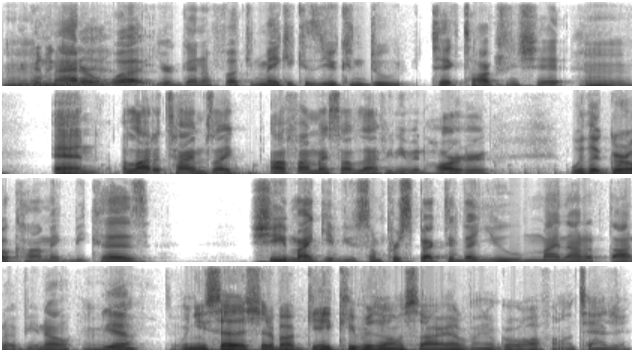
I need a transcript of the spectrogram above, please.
no matter what, you're gonna fucking make it because you can do TikToks and shit. And a lot of times, like I'll find myself laughing even harder with a girl comic because she might give you some perspective that you might not have thought of. You know? Yeah. When you said that shit about gatekeepers, I'm sorry, I don't want to go off on a tangent.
